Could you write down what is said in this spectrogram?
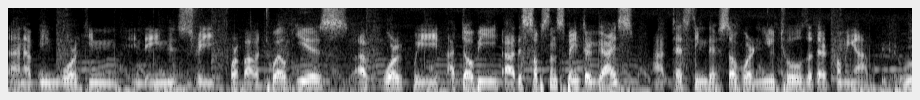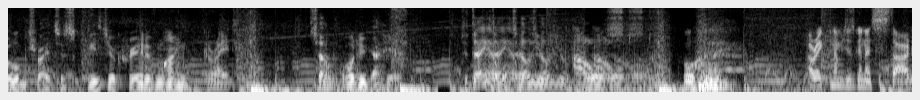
and I've been working in the industry for about 12 years. I've worked with Adobe, uh, the Substance Painter guys, uh, testing their software, new tools that they're coming up. We'll try to squeeze your creative mind. Great. So, what do you got here? Today, I will tell you our story. Ooh. I reckon I'm just gonna start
